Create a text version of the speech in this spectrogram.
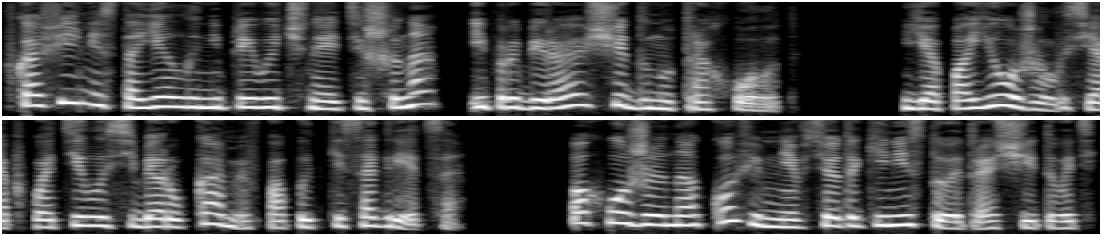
В кофейне стояла непривычная тишина и пробирающий до нутра холод. Я поежилась и обхватила себя руками в попытке согреться. Похоже, на кофе мне все-таки не стоит рассчитывать,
